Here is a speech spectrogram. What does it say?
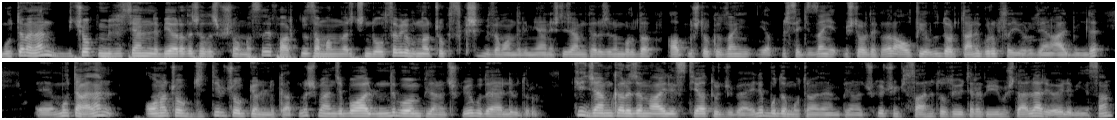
muhtemelen birçok müzisyenle bir arada çalışmış olması farklı zamanlar içinde olsa bile bunlar çok sıkışık bir zaman dilim. Yani işte Cem Karaca'nın burada 69'dan 68'den 74'e kadar 6 yılda 4 tane grup sayıyoruz yani albümde. E, muhtemelen ona çok ciddi bir çok gönüllü katmış. Bence bu albümde bu ön plana çıkıyor. Bu değerli bir durum. Ki Cem Karaca'nın ailesi tiyatrocu bir aile. Bu da muhtemelen ön plana çıkıyor. Çünkü sahne tozu yutarak büyümüş derler ya öyle bir insan.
